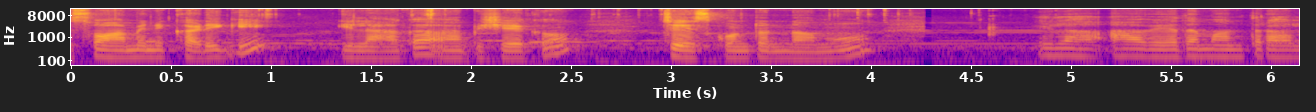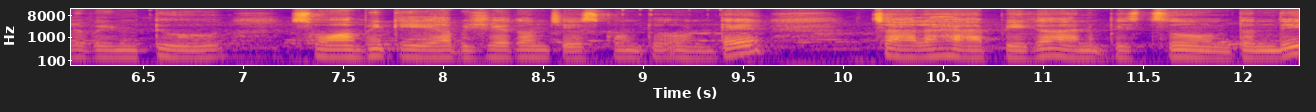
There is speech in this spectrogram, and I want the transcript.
స్వామిని కడిగి ఇలాగా అభిషేకం చేసుకుంటున్నాము. ఇలా ఆ వేద మంత్రాలు వింటూ స్వామికి అభిషేకం చేసుకుంటూ ఉంటే చాలా హ్యాపీగా అనిపిస్తూ ఉంటుంది.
